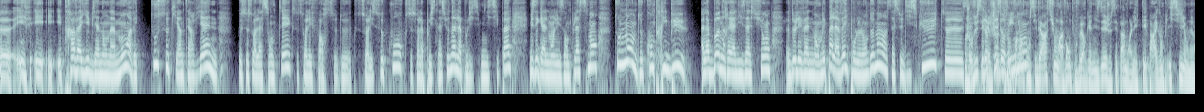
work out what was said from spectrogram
euh, est, est- est- est travaillé bien en amont avec tous ceux qui interviennent que ce soit la santé, que ce soit les forces de, que ce soit les secours, que ce soit la police nationale, la police municipale, mais également les emplacements. Tout le monde contribue à la bonne réalisation de l'événement, mais pas la veille pour le lendemain. Ça se discute. euh, Aujourd'hui, c'est quelque l'objet chose qu'il faut prendre en considération. Avant, on pouvait organiser, je sais pas moi, l'été, par exemple, ici, on est en,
